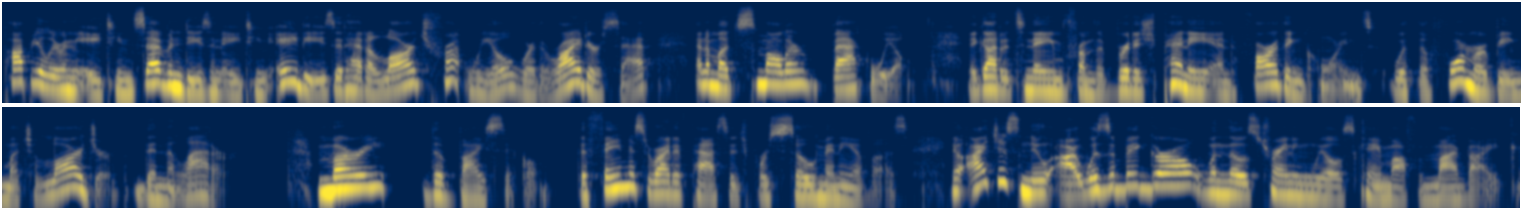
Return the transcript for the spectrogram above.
Popular in the 1870s and 1880s, it had a large front wheel where the rider sat and a much smaller back wheel. It got its name from the British penny and farthing coins, with the former being much larger than the latter. Murray the bicycle the famous rite of passage for so many of us. You know, I just knew I was a big girl when those training wheels came off of my bike.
